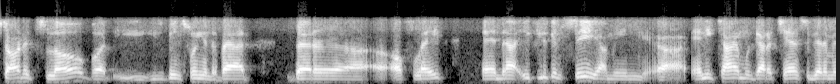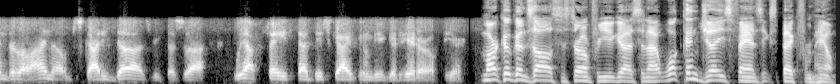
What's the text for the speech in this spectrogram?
started slow, but he, he's been swinging the bat better uh, of late. And uh, if you can see, I mean, uh, anytime we got a chance to get him into the lineup, Scotty does because uh, we have faith that this guy's going to be a good hitter up here. Marco Gonzalez is throwing for you guys tonight. What can Jays fans expect from him?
